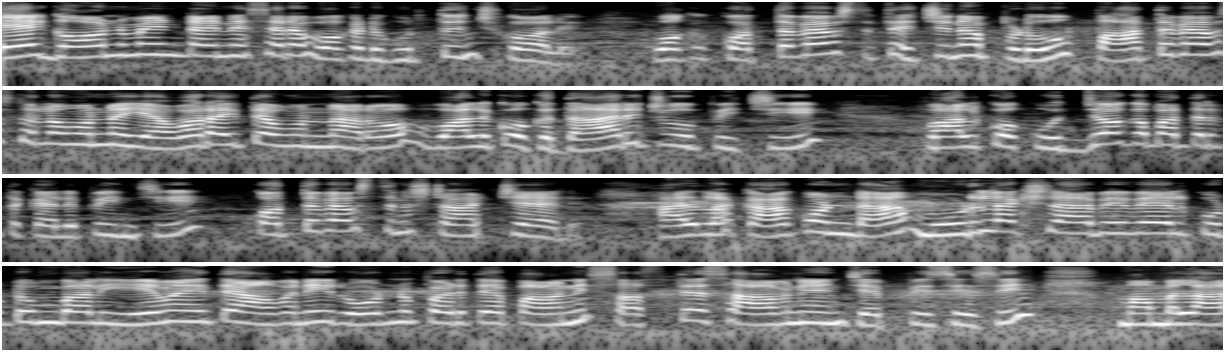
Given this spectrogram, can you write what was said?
ఏ గవర్నమెంట్ అయినా సరే ఒకటి గుర్తుంచుకోవాలి. ఒక కొత్త వ్యవస్థ తెచ్చినప్పుడు పాత వ్యవస్థలో ఉన్న ఎవరైతే ఉన్నారో వాళ్ళకి ఒక దారి చూపించి వాళ్ళకు ఒక ఉద్యోగ భద్రత కల్పించి కొత్త వ్యవస్థను స్టార్ట్ చేయాలి. అలా కాకుండా మూడు లక్షల యాభై వేల కుటుంబాలు ఏమైతే అవని రోడ్డును పడితే పావని సస్తే సావని అని చెప్పేసి మమ్మల్ని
